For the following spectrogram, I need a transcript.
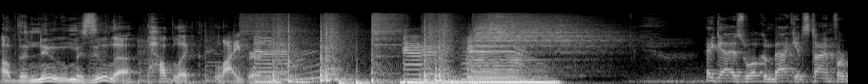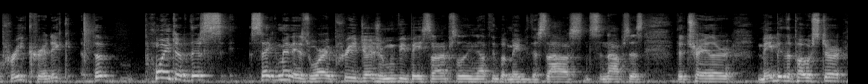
of the new Missoula Public Library. Hey guys, welcome back. It's time for Pre Critic. The point of this segment is where I prejudge a movie based on absolutely nothing but maybe the synopsis, the trailer, maybe the poster.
